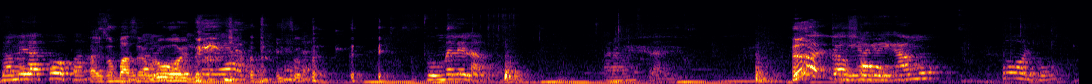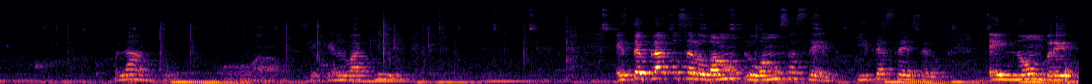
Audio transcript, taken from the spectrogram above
Dame la copa. Tyson va a ser brujo. y-. Tyson- Póngale el agua. Para mostrarles. ¡Ay, la Le so- agregamos polvo blanco. Wow. Chequenlo aquí. Este plato se lo vamos, lo vamos a hacer, quise hacérselo en nombre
